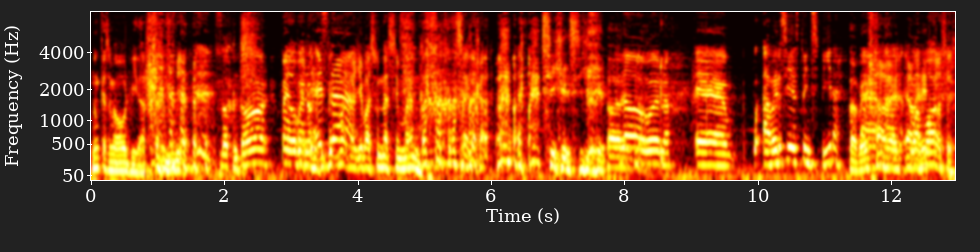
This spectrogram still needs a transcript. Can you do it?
Nunca se me va a olvidar. Doctor, pero bueno, esta... bueno, llevas una semana. Saca- Sigue, sigue. No, bueno. eh, a ver si esto inspira. A ver. A ver, a ver, entonces.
